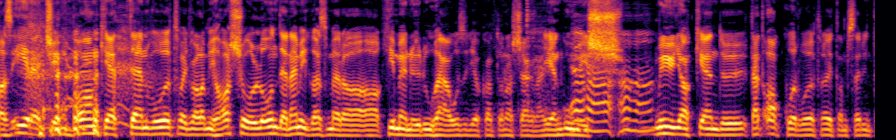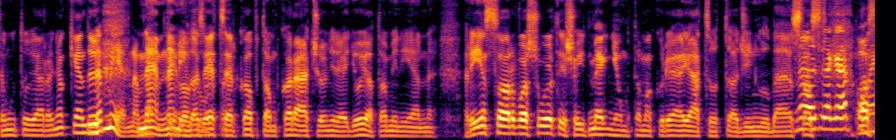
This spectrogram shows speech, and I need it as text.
az érettség banketten volt, vagy valami hasonló, de nem igaz, mert a, a kimenő ruhához, ugye a katonaságnál ilyen gumis aha, aha. műnyakkendő, tehát akkor volt rajtam szerintem utoljára nyakkendő. De miért nem? Nem, nem igaz, azóta? egyszer kaptam karácsonyra egy olyat, amin ilyen rénszarvas volt, és ha itt megnyomtam, akkor eljátszotta a Jingle Bells. Na, azt, azt,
